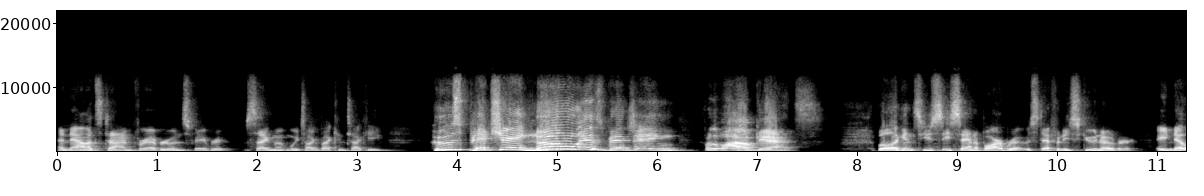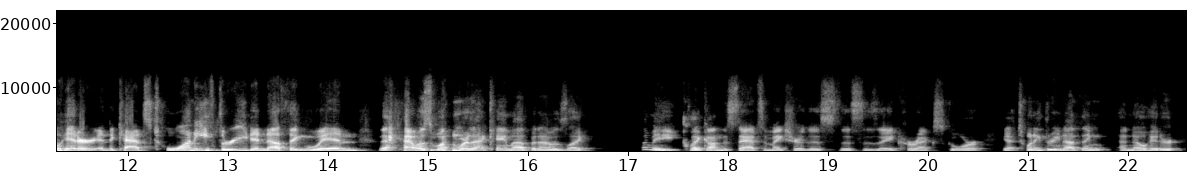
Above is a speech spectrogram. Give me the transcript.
And now it's time for everyone's favorite segment. when We talk about Kentucky. Who's pitching? Who is pitching for the Wildcats? Well, against UC Santa Barbara, it was Stephanie Schoonover, a no hitter, and the Cats 23 to nothing win. That was one where that came up, and I was like, me click on the stats and make sure this this is a correct score. Yeah, 23 nothing, a no hitter.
